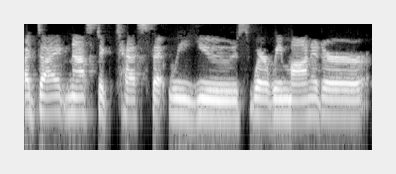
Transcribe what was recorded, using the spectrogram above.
a diagnostic test that we use where we monitor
